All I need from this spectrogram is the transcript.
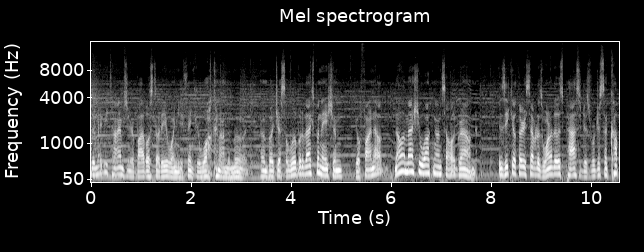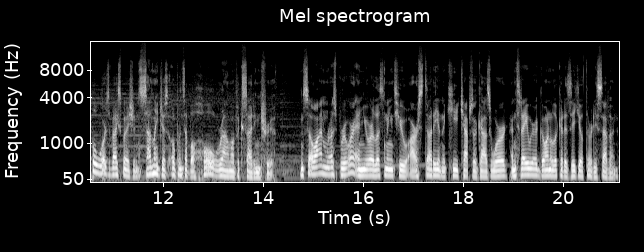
There may be times in your Bible study when you think you're walking on the moon, um, but just a little bit of explanation, you'll find out, no, I'm actually walking on solid ground. Ezekiel 37 is one of those passages where just a couple words of explanation suddenly just opens up a whole realm of exciting truth. And so I'm Russ Brewer, and you are listening to our study in the key chapters of God's Word. And today we are going to look at Ezekiel 37.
